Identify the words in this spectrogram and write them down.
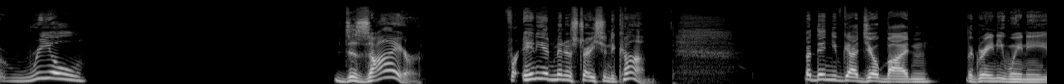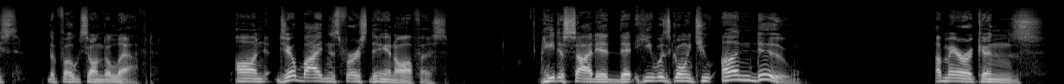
real desire for any administration to come. But then you've got Joe Biden, the greeny weenies, the folks on the left on Joe Biden's first day in office, he decided that he was going to undo Americans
